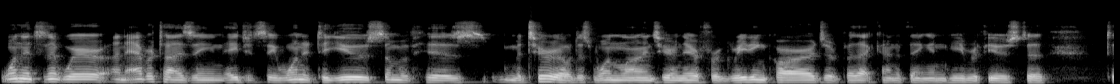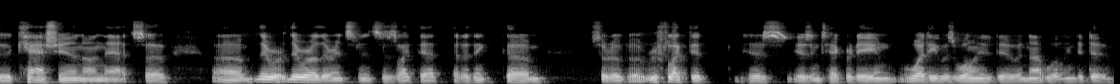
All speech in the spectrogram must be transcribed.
one incident where an advertising agency wanted to use some of his material, just one lines here and there for greeting cards or for that kind of thing, and he refused to to cash in on that. So um, there were there were other incidences like that that I think um, sort of uh, reflected his his integrity and what he was willing to do and not willing to do.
